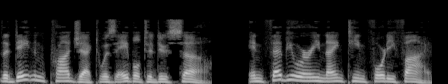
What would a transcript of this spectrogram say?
The Dayton project was able to do so. In February 1945,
